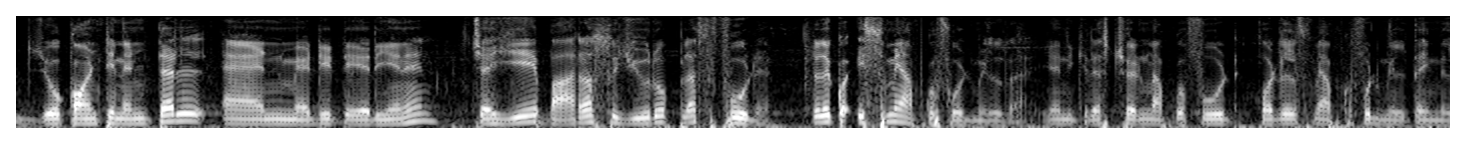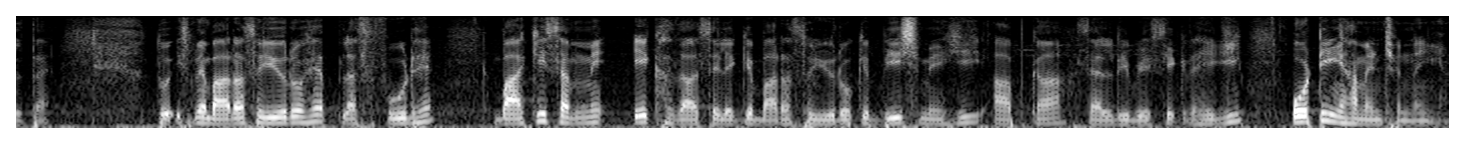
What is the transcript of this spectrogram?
जो कॉन्टिनेंटल एंड मेडिटेरियन चाहिए बारह सौ यूरो प्लस फ़ूड है। तो देखो, इसमें आपको फ़ूड मिल रहा है, यानी कि रेस्टोरेंट में आपको फ़ूड होटल्स में आपको फ़ूड मिलता ही मिलता है। तो इसमें 1200 यूरो है प्लस फ़ूड है। बाकी सब में एक हज़ार से लेकर 1200 यूरो के बीच में ही आपका सैलरी बेसिक रहेगी। ओ टी यहाँ मैंशन नहीं है।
